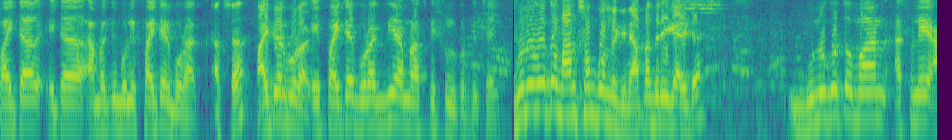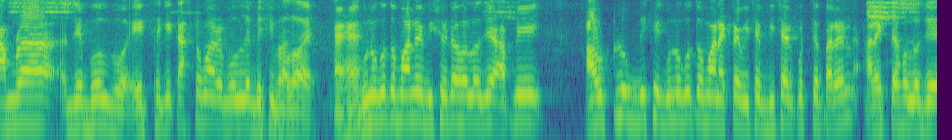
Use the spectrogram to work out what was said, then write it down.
ফাইটার এটা আমরা কি বলি ফাইটার বোরাক আচ্ছা ফাইটার বোরাক এই ফাইটার বোরাক দিয়ে আমরা আজকে শুরু করতে চাই। গুণগত মান সম্পন্ন কিনা আপনাদের এই গাড়িটা? গুণগত মান আসলে আমরা যে বলব এর থেকে কাস্টমার বললে বেশি ভালো হয়। হ্যাঁ হ্যাঁ। গুণগত মানের বিষয়টা হলো যে আপনি আউটলুক দেখে গুণগত মান একটা বিচার বিচার করতে পারেন। আরেকটা হলো যে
